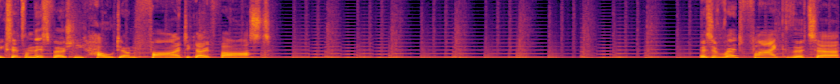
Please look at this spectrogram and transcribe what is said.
Except on this version, you hold down fire to go fast. There's a red flag that uh,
